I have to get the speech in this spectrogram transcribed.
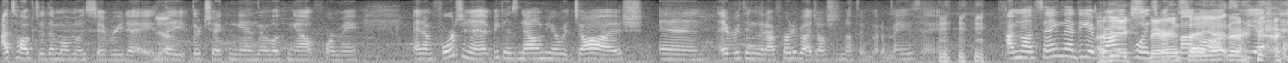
I talk to them almost every day. Yeah. They, they're checking in, they're looking out for me. And I'm fortunate because now I'm here with Josh, and everything that I've heard about Josh is nothing but amazing. I'm not saying that to get Have brownie you points with my that boss. yet?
